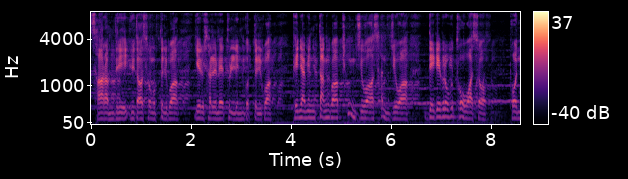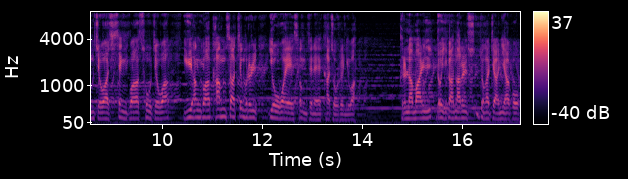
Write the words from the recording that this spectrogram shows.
사람들이 유다 성읍들과 예루살렘에 둘린 곳들과 베냐민 땅과 평지와 산지와 네겝으로부터 와서 번제와 희생과 소제와 유향과 감사 제물을 여호와의 성전에 가져오려니와 그러나 만일 너희가 나를 순종하지 아니하고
